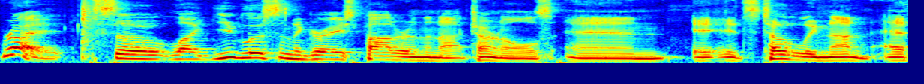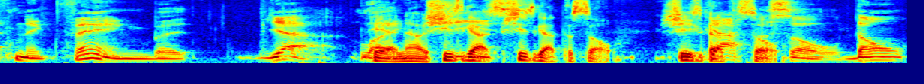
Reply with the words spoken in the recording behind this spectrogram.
Right. So like you listen to Grace Potter and the Nocturnals, and it, it's totally not an ethnic thing, but yeah, like yeah, no, she's got she's got the soul. she's got, the soul. soul. Don't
